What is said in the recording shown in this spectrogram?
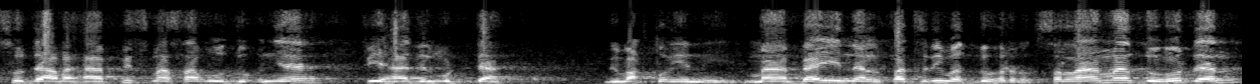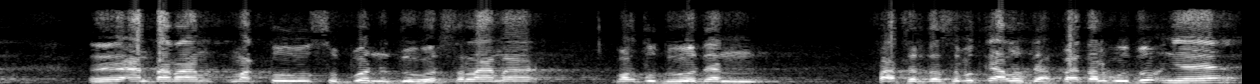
sudah habis masa wudunya fi hadil muddah di waktu ini. Ma bainal fajri wad duhur. Selama duhur dan e, antara waktu subuh dan duhur, selama waktu duhur dan Fajar tersebut kalau sudah batal wuduknya,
